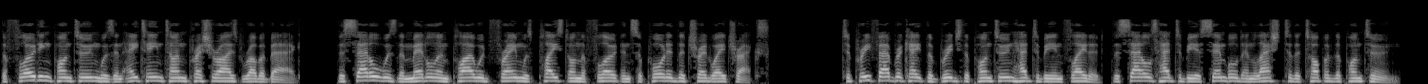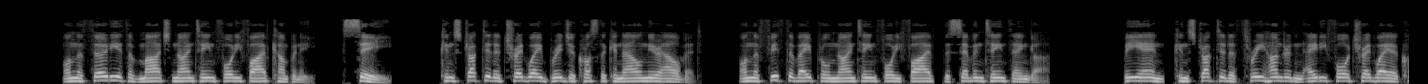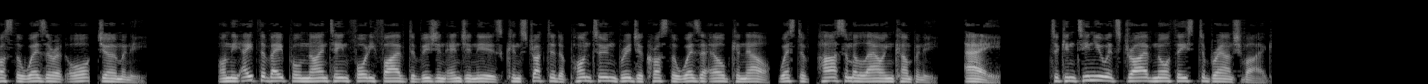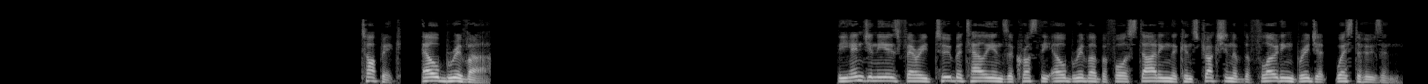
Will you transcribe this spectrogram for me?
The floating pontoon was an 18-ton pressurized rubber bag. The saddle was the metal and plywood frame was placed on the float and supported the treadway tracks. To prefabricate the bridge the pontoon had to be inflated, the saddles had to be assembled and lashed to the top of the pontoon. On 30 March 1945 Company C constructed a treadway bridge across the canal near Alvet. On 5 April 1945, the 17th Enger BN, constructed a 384 treadway across the Weser at Aue, Germany. On 8 April 1945 Division engineers constructed a pontoon bridge across the Weser Elbe Canal, west of, Harsum allowing Company A to continue its drive northeast to Braunschweig. Elbe River The engineers ferried two battalions across the Elbe River before starting the construction of the floating bridge at, Westerhusen.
